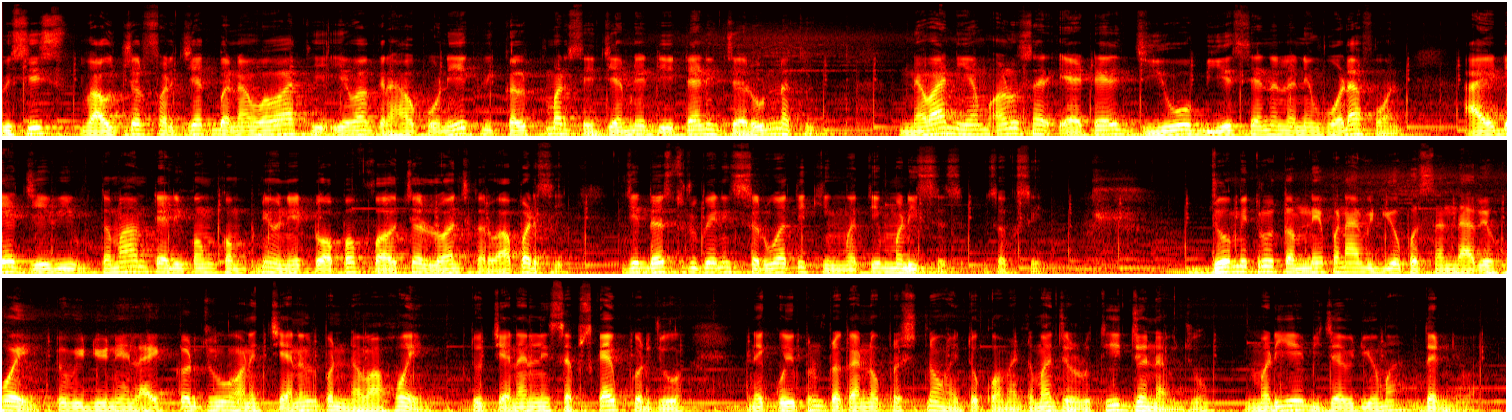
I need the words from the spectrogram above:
વિશેષ વાઉચર ફરજિયાત બનાવવાથી એવા ગ્રાહકોને એક વિકલ્પ મળશે જેમને ડેટાની જરૂર નથી. નવા નિયમ અનુસાર એરટેલ જીઓ બીએસએનએલ અને વોડાફોન આઈડિયા જેવી તમામ ટેલિકોમ કંપનીઓને ટોપઅપ વાઉચર લોન્ચ કરવા પડશે, જે દસ રૂપિયાની શરૂઆતી કિંમતે મળી શકશે. જો મિત્રો તમને પણ આ વીડિયો પસંદ આવ્યો હોય, તો વિડીયોને લાઈક કરજો અને ચેનલ પર નવા હોય, તો ચેનલને સબસ્ક્રાઈબ કરજો. અને કોઈ પણ પ્રકારનો પ્રશ્ન હોય તો કોમેન્ટમાં જરૂરથી જણાવજો. મળીએ બીજા વિડીયોમાં. ધન્યવાદ.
